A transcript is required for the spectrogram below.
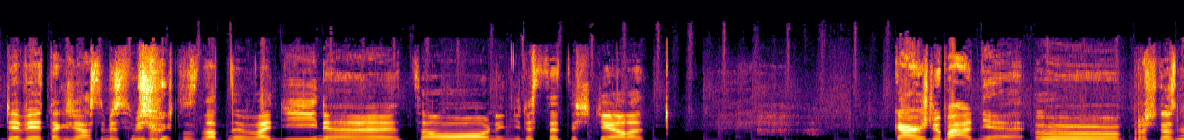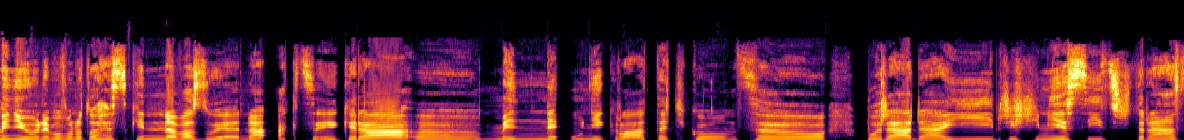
devět, takže já si myslím, že už to snad nevadí, ne? Co? Není deset ještě, ale Každopádně, uh, proč to zmiňuji, nebo ono to hezky navazuje na akci, která uh, mi neunikla teď uh, pořádají příští měsíc 14.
